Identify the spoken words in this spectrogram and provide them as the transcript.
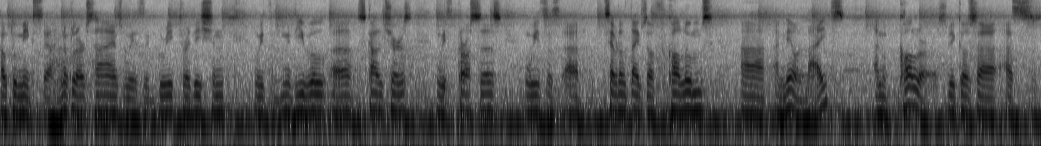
How to mix uh, nuclear science with Greek tradition, with medieval uh, sculptures, with crosses, with uh, several types of columns uh, and neon lights and colors. Because uh, as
